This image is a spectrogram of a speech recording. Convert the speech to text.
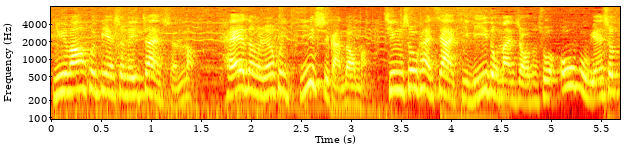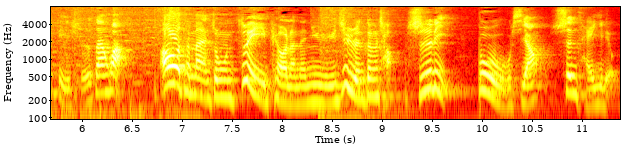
女王会变身为战神吗？凯等人会及时赶到吗？请收看下期《李动漫照他说》欧布原声第十三话：奥特曼中最漂亮的女巨人登场，实力不详，身材一流。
